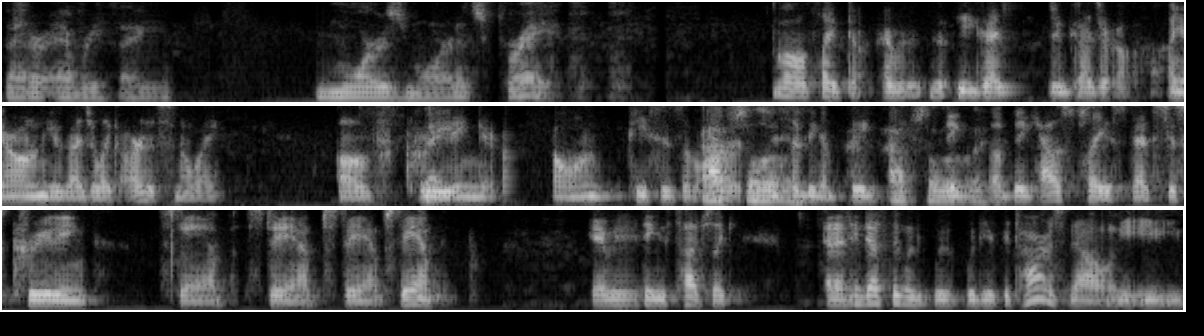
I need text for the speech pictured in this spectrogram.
better everything. More is more, and it's great. Well, it's like the, you guys, you guys are on your own. You guys are like artists in a way, of creating your own pieces of absolutely. art instead of being a big, absolutely, big, a big house place that's just creating stamp, stamp, stamp, stamp. Everything's touched. Like, and I think that's the thing with, with, with your guitars now. You,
